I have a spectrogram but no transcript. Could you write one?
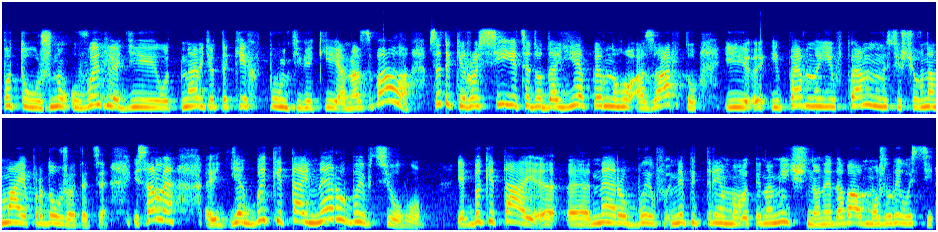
потужну у вигляді, от навіть от таких пунктів, які я назвала, все таки Росії це додає певного азарту і, і певної впевненості, що вона має продовжувати це. І саме якби Китай не робив цього. Якби Китай е, е, не робив, не підтримував економічно, не давав можливості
